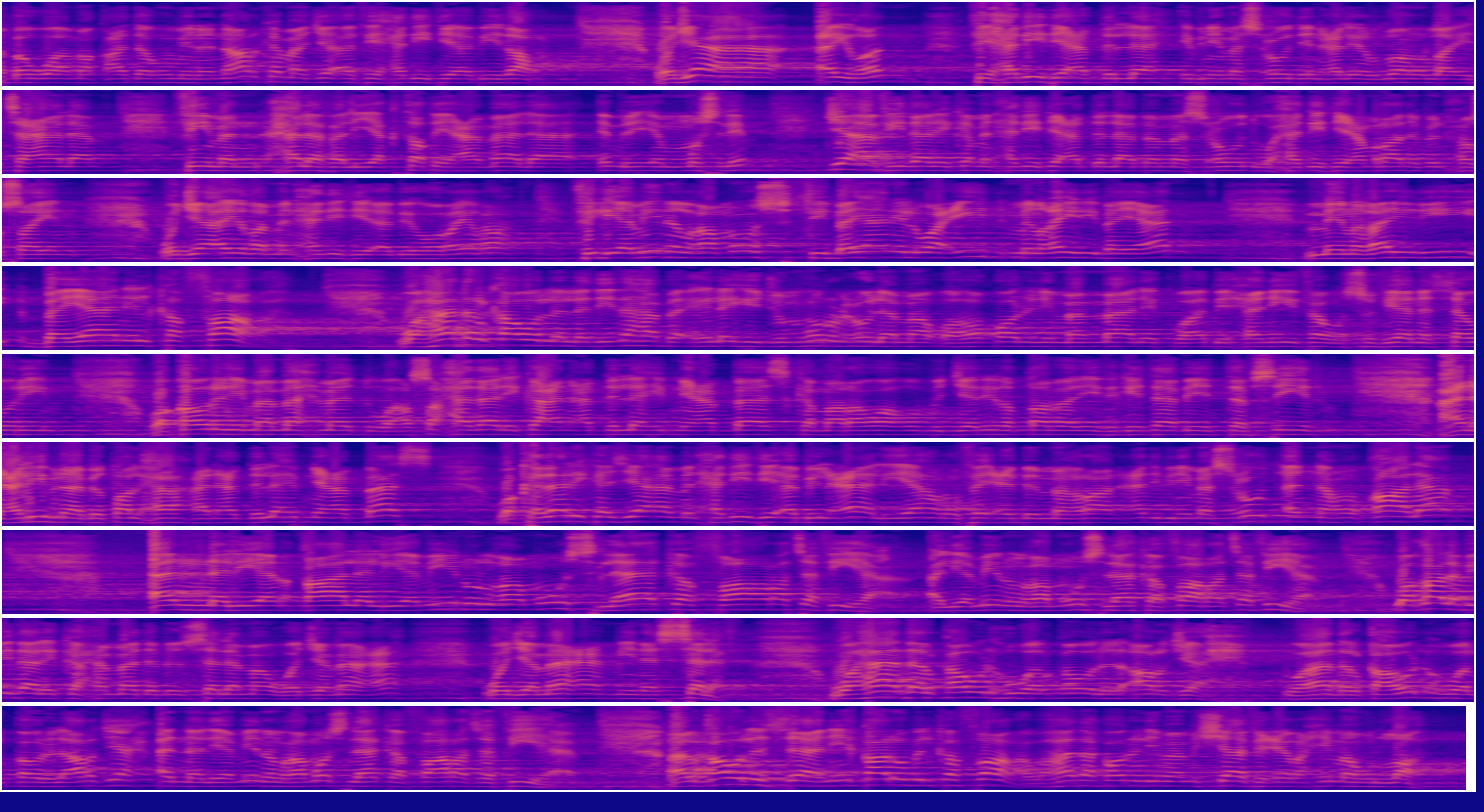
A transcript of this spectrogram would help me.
فليتبوأ مقعده من النار كما جاء في حديث أبي ذر. وجاء أيضا في حديث عبد الله بن مسعود عليه رضوان الله تعالى في من حلف ليقتطع مال امرئ مسلم. جاء في ذلك من حديث عبد الله بن مسعود وحديث عمران بن حسين. وجاء أيضا من حديث أبي هريرة في اليمين الغموس في بيان الوعيد من غير بيان. من غير بيان الكفارة. وهذا القول الذي ذهب إليه جمهور العلماء وهو قول الإمام مالك وأبي حنيفة وسفيان الثوري وقول الإمام أحمد وأصح ذلك عن عبد الله بن عباس كما رواه ابن جرير الطبري في كتابه التفسير عن علي بن أبي طلحة عن عبد الله بن عباس. وكذلك جاء من حديث أبي العالية رفيع بن مهران عن ابن مسعود أنه قال أن قال اليمين الغموس لا كفارة فيها. اليمين الغموس لا كفارة فيها. وقال بذلك حماد بن سلمة وجماعة وجماعة من السلف. وهذا القول هو القول الأرجح. وهذا القول هو القول الأرجح أن اليمين الغموس لا كفارة فيها. القول الثاني قالوا بالكفارة وهذا قول الإمام الشافعي رحمه الله.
